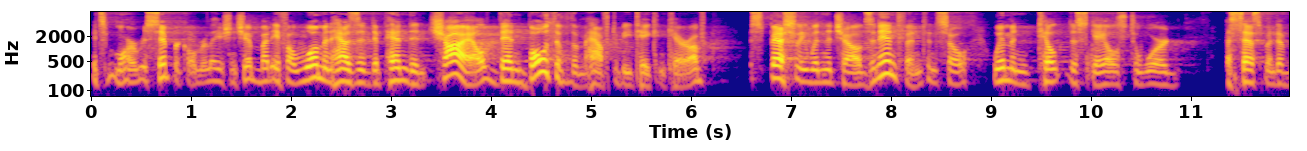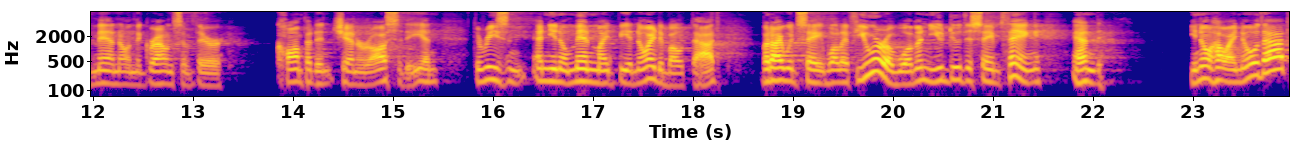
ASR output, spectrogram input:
It's more reciprocal relationship. But if a woman has a dependent child, then both of them have to be taken care of, especially when the child's an infant. And so women tilt the scales toward assessment of men on the grounds of their competent generosity. And the reason, and you know, men might be annoyed about that, but I would say, well, if you were a woman, you'd do the same thing. And you know how I know that?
